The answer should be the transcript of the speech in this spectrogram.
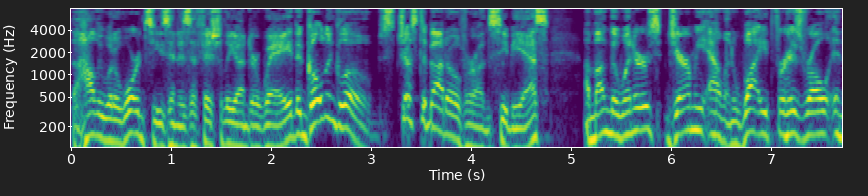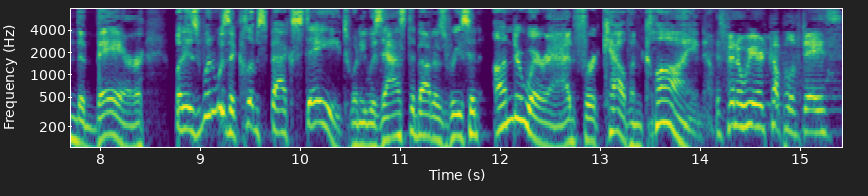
The Hollywood award season is officially underway. The Golden Globes just about over on CBS. Among the winners, Jeremy Allen White for his role in The Bear, but his win was eclipsed backstage when he was asked about his recent underwear ad for Calvin Klein. It's been a weird couple of days.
